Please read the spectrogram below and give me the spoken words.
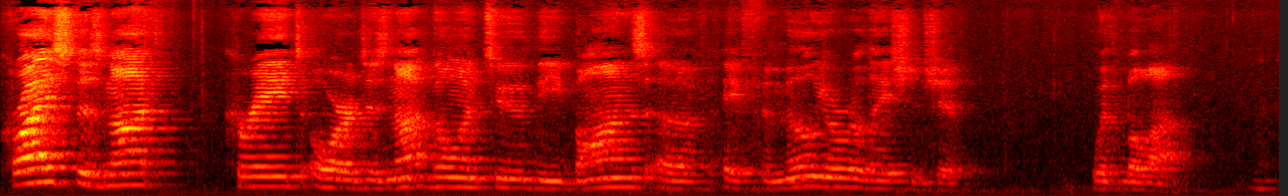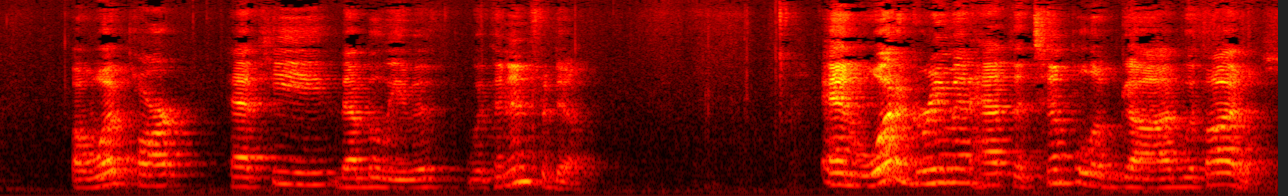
Christ does not create or does not go into the bonds of a familiar relationship with Belial. Of what part hath he that believeth with an infidel? And what agreement hath the temple of God with idols?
